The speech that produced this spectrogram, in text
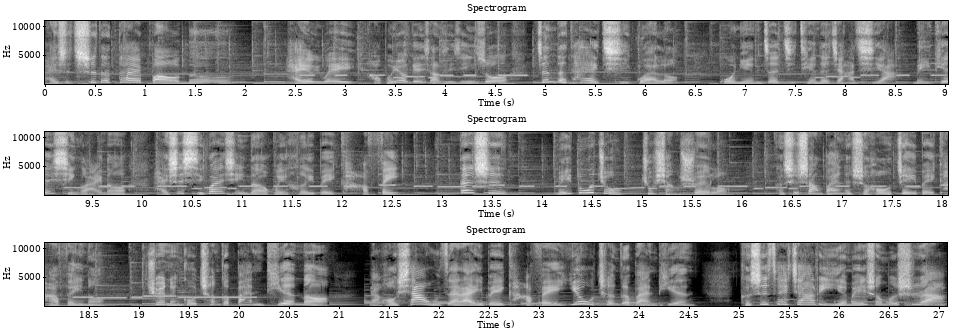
还是吃得太饱呢？还有一位好朋友跟小星星说：“真的太奇怪了，过年这几天的假期啊，每天醒来呢，还是习惯性的会喝一杯咖啡，但是没多久就想睡了。可是上班的时候，这一杯咖啡呢，却能够撑个半天呢。然后下午再来一杯咖啡，又撑个半天。可是在家里也没什么事啊。”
